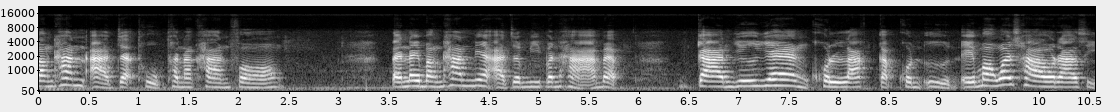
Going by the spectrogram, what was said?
บางท่านอาจจะถูกธนาคารฟ้อง แต่ในบางท่านเนี่ยอาจจะมีปัญหาแบบการยื้อแย่งคนรักกับคนอื่น เอ๋มองว่าชาวราศี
